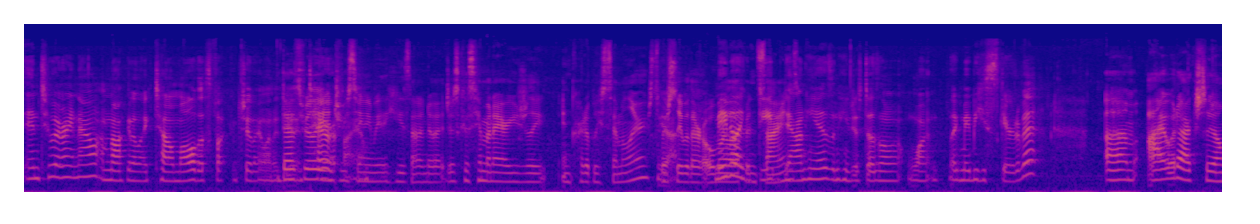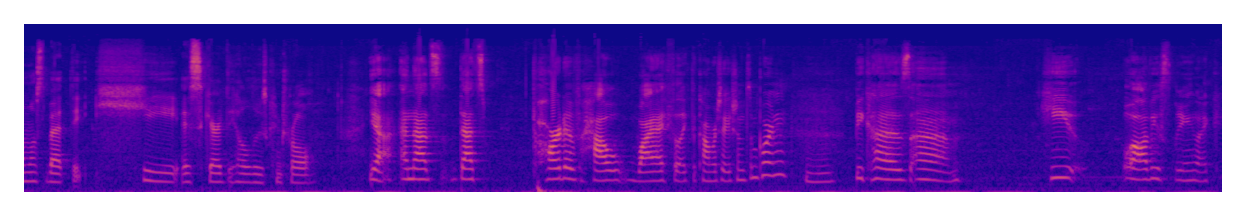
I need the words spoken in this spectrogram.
into it right now, I'm not gonna like tell him all this fucking shit I want to do. That's really interesting to me that he's not into it, just because him and I are usually incredibly similar, Yeah. especially with our overlap maybe like in deep signs. down he is, and he just doesn't want. Like maybe he's scared of it. Um, I would actually almost bet that he is scared that he'll lose control. Yeah, and that's that's part of how why I feel like the conversation's important Mm-hmm. because um he well obviously like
